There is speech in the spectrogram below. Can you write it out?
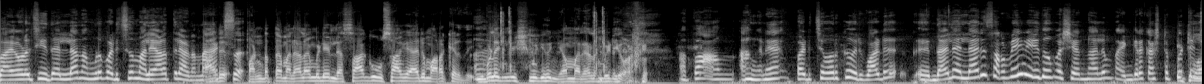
ബയോളജി ഇതെല്ലാം നമ്മൾ പഠിച്ചത് മലയാളത്തിലാണ് മാത്സ് പണ്ടത്തെ മലയാളം മീഡിയം ലസാഗ് ഉസാഗ് ആരും മറക്കരുത്. ഇവൾ ഇംഗ്ലീഷ് മീഡിയം ഞാൻ മലയാളം മീഡിയമാണ് അപ്പൊ ആ- അങ്ങനെ പഠിച്ചവർക്ക് ഒരുപാട് എന്തായാലും എല്ലാവരും സർവൈവ് ചെയ്തു പക്ഷെ എന്നാലും ഭയങ്കര കഷ്ടപ്പെട്ടില്ലേ?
